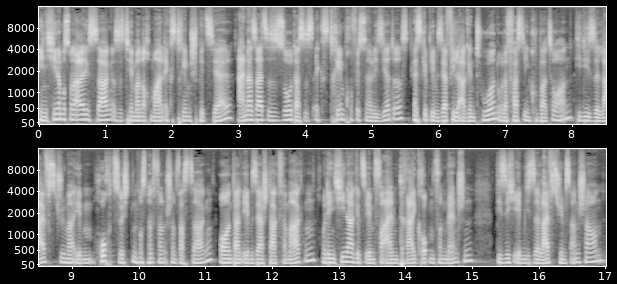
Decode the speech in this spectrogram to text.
In China muss man allerdings sagen, ist das Thema nochmal extrem speziell. Einerseits ist es so, dass es extrem professionalisiert ist. Es gibt eben sehr viele Agenturen oder fast Inkubatoren, die diese Livestreamer eben hochzüchten, muss man schon fast sagen, und dann eben sehr stark vermarkten. Und in China gibt es eben vor allem drei Gruppen von Menschen, die sich eben diese Livestreams anschauen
